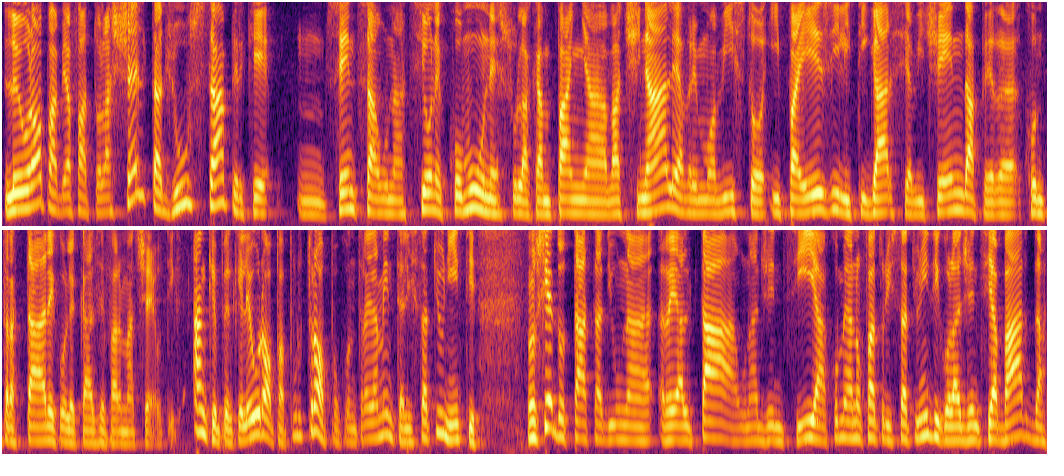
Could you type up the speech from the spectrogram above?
l'Europa abbia fatto la scelta giusta perché senza un'azione comune sulla campagna vaccinale avremmo visto i paesi litigarsi a vicenda per contrattare con le case farmaceutiche, anche perché l'Europa purtroppo, contrariamente agli Stati Uniti, non si è dotata di una realtà, un'agenzia, come hanno fatto gli Stati Uniti con l'agenzia Barda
